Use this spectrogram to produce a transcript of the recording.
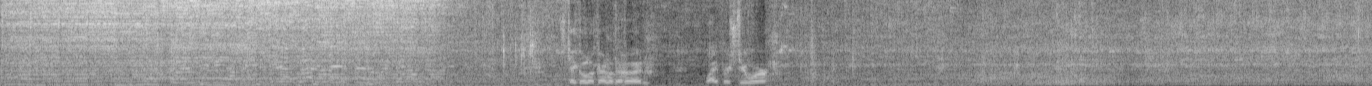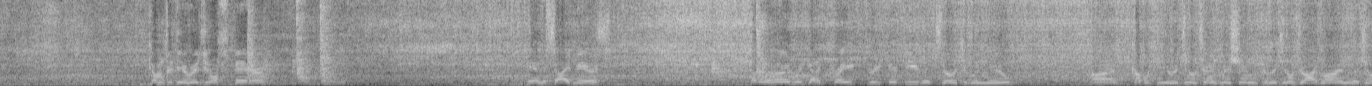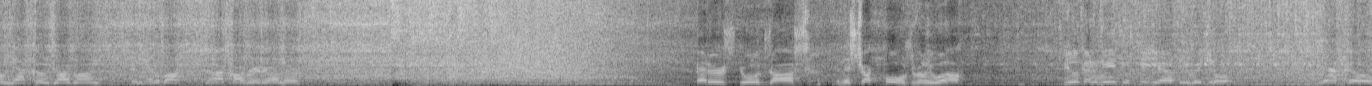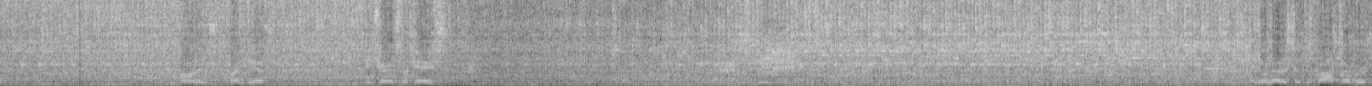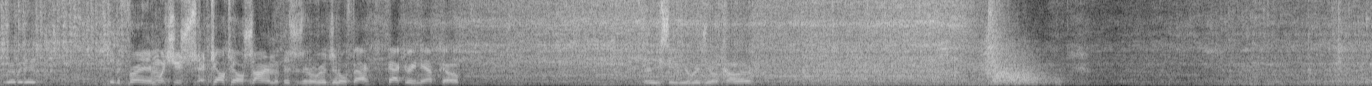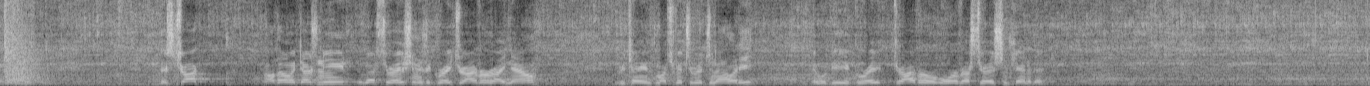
Let's take a look under the hood. Wipers do work. Comes with the original spare and the side mirrors. Under the hood we've got a crate 350 that's relatively new. Uh, coupled to the original transmission, original driveline, original Napco driveline. Got an Edelbrock uh, carburetor on there. headers, dual exhaust, and this truck pulls really well. If you look underneath, you'll see you have the original Napco components, front diff, a transfer case. And you'll notice that the cross member is riveted to the frame, which is a telltale sign that this is an original fa factory Napco. There you see the original color. This truck, although it does need restoration, is a great driver right now. It retains much of its originality and would be a great driver or restoration candidate.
